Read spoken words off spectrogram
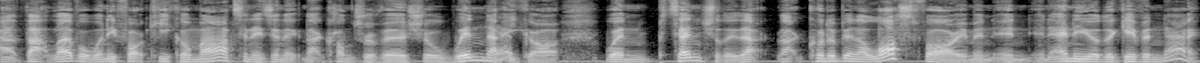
at that level when he fought Kiko Martinez in that controversial win that he got when potentially that, that could have been a loss for him in, in, in any other given night.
